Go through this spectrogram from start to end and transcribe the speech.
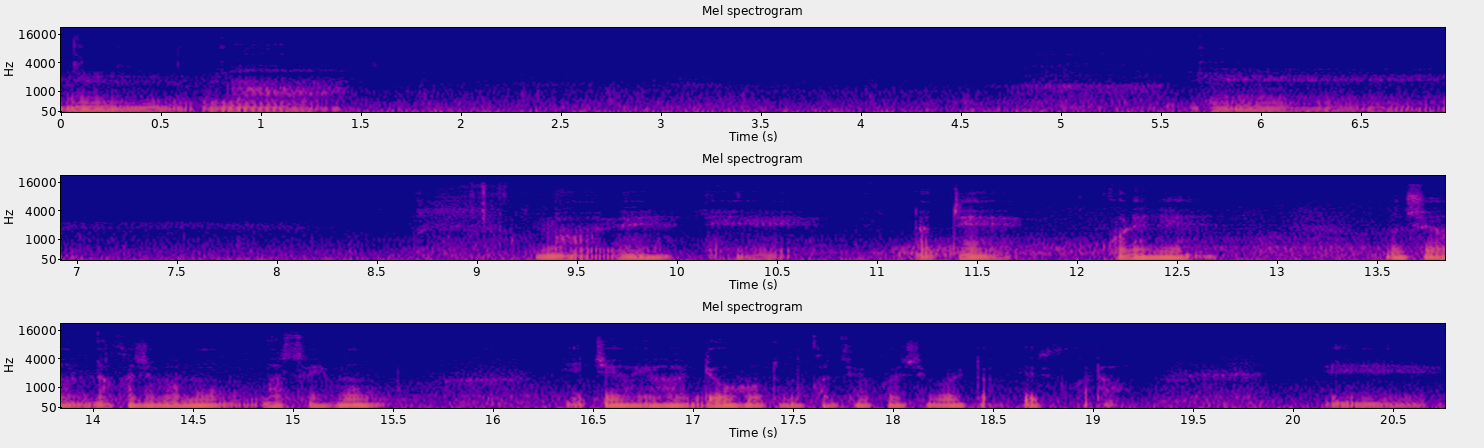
うーんまあうーんまあね、えーだってこれねもちろん中島も増井も一応やはり両方とも活躍をしてくれたわけですから、えー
